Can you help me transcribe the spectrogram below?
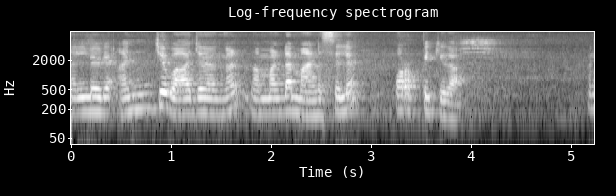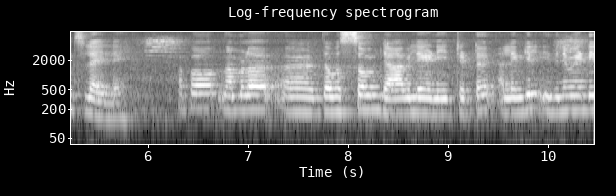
നല്ലൊരു അഞ്ച് വാചകങ്ങൾ നമ്മളുടെ മനസ്സിൽ ഉറപ്പിക്കുക. മനസ്സിലായില്ലേ? അപ്പോൾ നമ്മൾ ദിവസവും രാവിലെ എണീറ്റിട്ട് അല്ലെങ്കിൽ ഇതിനു വേണ്ടി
